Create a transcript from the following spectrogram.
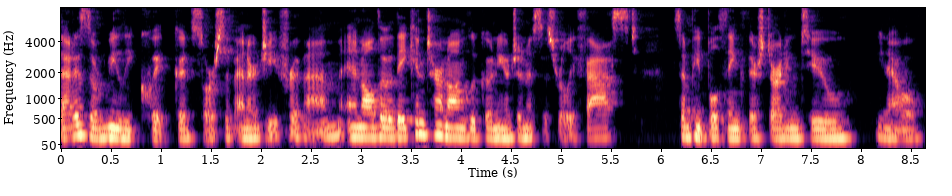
that is a really quick, good source of energy for them. And although they can turn on gluconeogenesis really fast, some people think they're starting to, you know,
